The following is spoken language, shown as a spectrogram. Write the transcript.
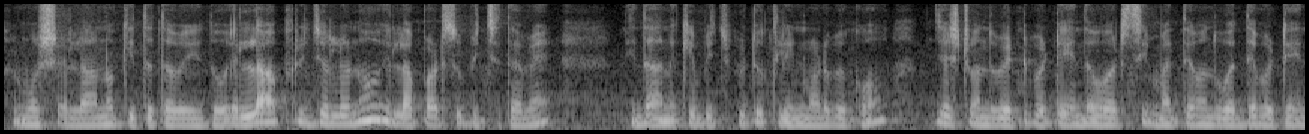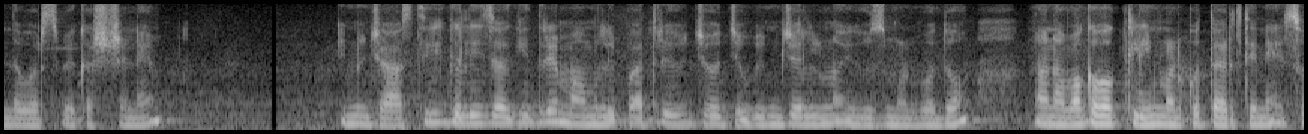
ಆಲ್ಮೋಸ್ಟ್ ಎಲ್ಲನೂ ಕಿತ್ತುತ್ತವೆ ಇದು. ಎಲ್ಲ ಫ್ರಿಜ್ಜಲ್ಲೂ ಎಲ್ಲ ಪಾರ್ಟ್ಸು ಬಿಚ್ಚುತ್ತವೆ. ನಿಧಾನಕ್ಕೆ ಬಿಚ್ಚಿಬಿಟ್ಟು ಕ್ಲೀನ್ ಮಾಡಬೇಕು. ಜಸ್ಟ್ ಒಂದು ವೆಟ್ ಬಟ್ಟೆಯಿಂದ ಒರೆಸಿ ಮತ್ತೆ ಒಂದು ಒದ್ದೆ ಬಟ್ಟೆಯಿಂದ ಒರೆಸ್ಬೇಕು ಅಷ್ಟೇ ಇನ್ನು ಜಾಸ್ತಿ ಗಲೀಜಾಗಿದ್ದರೆ ಮಾಮೂಲಿ ಪಾತ್ರೆ ಉಜ್ಜೋ ವಿಮ್ ಜೆಲ್ನ ಯೂಸ್ ಮಾಡ್ಬೋದು. ನಾನು ಅವಾಗವಾಗ ಕ್ಲೀನ್ ಮಾಡ್ಕೋತಾ ಇರ್ತೀನಿ, ಸೊ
